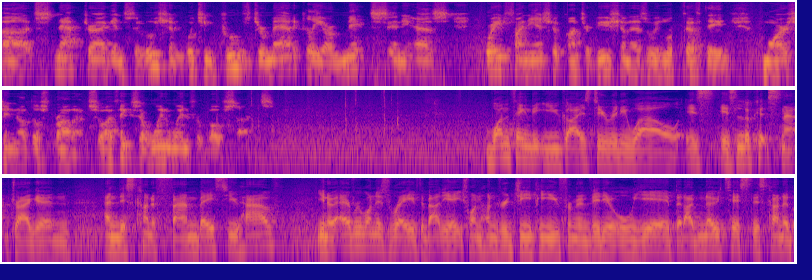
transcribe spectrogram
uh, Snapdragon solution, which improves dramatically our mix and it has great financial contribution as we look at the margin of those products. So I think it's a win-win for both sides one thing that you guys do really well is is look at Snapdragon and this kind of fan base you have you know, everyone has raved about the H100 GPU from NVIDIA all year, but I've noticed this kind of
